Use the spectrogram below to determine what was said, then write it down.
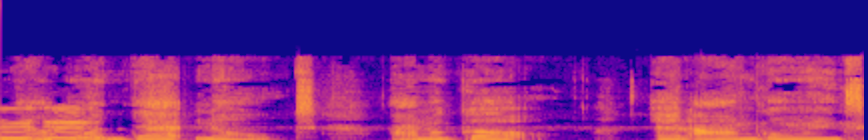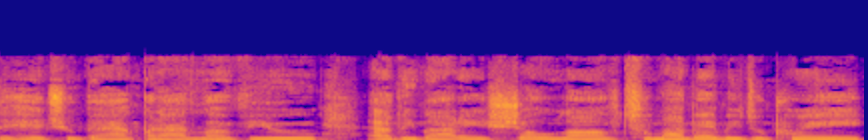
now Mm-hmm. on that note, I'ma go. And I'm going to hit you back, but I love you. Everybody show love to my baby Dupree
